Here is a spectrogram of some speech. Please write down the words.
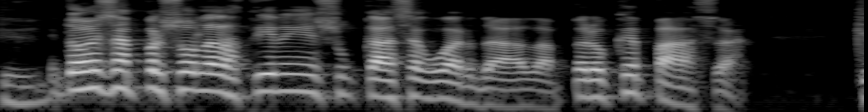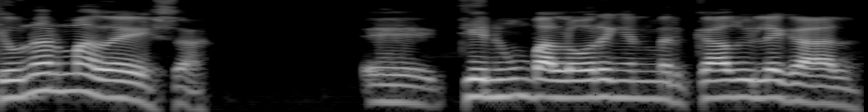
Entonces esas personas las tienen en su casa guardadas. Pero ¿qué pasa? Que una arma de esa eh, tiene un valor en el mercado ilegal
